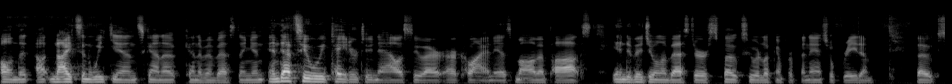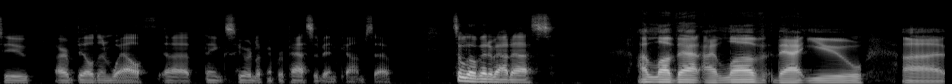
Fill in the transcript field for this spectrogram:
on the uh, nights and weekends, kind of kind of investing, and and that's who we cater to now. Is who our, our client is: mom and pops, individual investors, folks who are looking for financial freedom, folks who are building wealth, uh, things who are looking for passive income. So it's a little bit about us. I love that. I love that you uh,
